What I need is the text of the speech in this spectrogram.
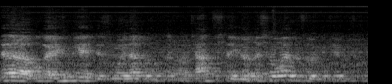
だから僕は NBA ってすごいなと思ったのは、ちゃんとしたいろんな障害物を受けてるんです。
